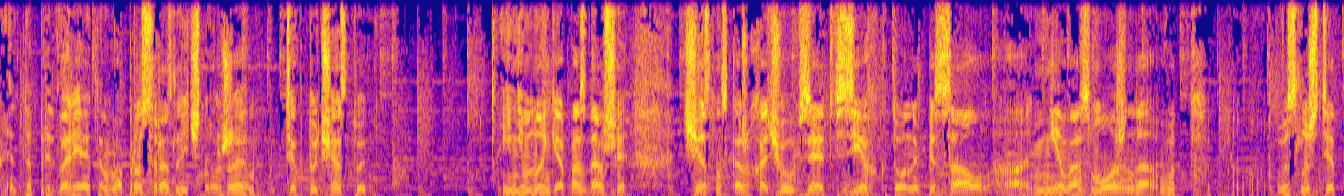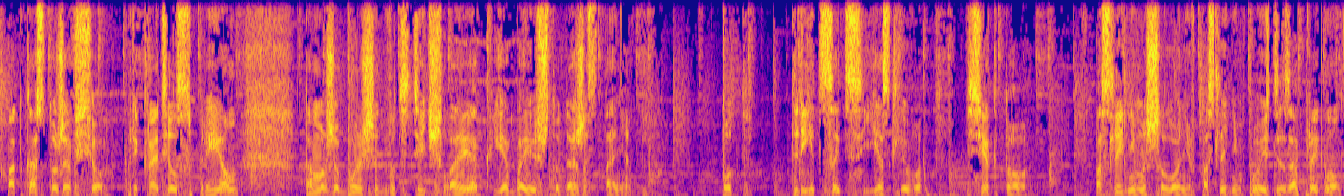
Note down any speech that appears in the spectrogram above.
Это предваряет там вопросы различные уже. Те, кто участвует и немногие опоздавшие. Честно скажу, хочу взять всех, кто написал. А, невозможно. Вот а, вы слышите этот подкаст, уже все. Прекратился прием. Там уже больше 20 человек. Я боюсь, что даже станет под 30, если вот все, кто в последнем эшелоне, в последнем поезде запрыгнул,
